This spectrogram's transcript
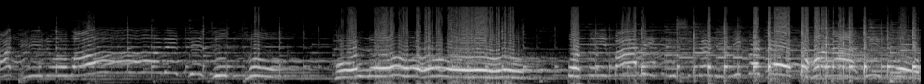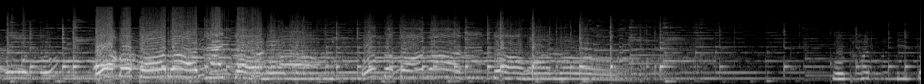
আঠেরো বার যে যুদ্ধ হলো প্রতিবার কৃষ্ণের নিকটে পরাজিত হলো ওগো পরাজিত হলো ওগো পরাজিত হলো। কোঠান্বিত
